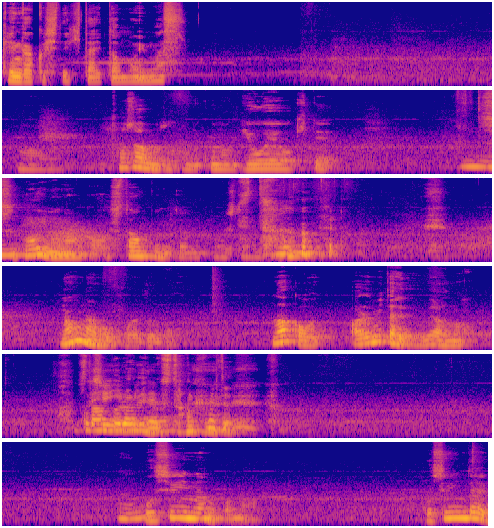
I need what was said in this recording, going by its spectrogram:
見学していきたいと思います。登山のとこにこの行絵を着てすごいねなんかスタンプみたいな顔してる なんだろうこれでも。なんかあれみたいだよねあの スタンプラリーのスタンプみたいな。御朱印なのかな？御朱印だよね。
